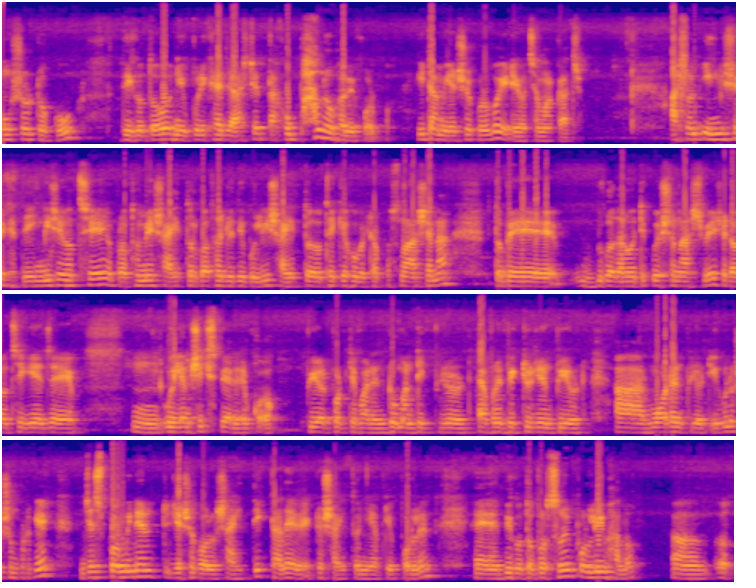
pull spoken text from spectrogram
অংশটুকু, বিগত নিয়োগ পরীক্ষায় যা আসছে তা খুব ভালোভাবে পড়ব। এটা আমি এনশোর করব, এটাই হচ্ছে আমার কাজ। আসলে ইংলিশের ক্ষেত্রে। ইংলিশে হচ্ছে প্রথমে সাহিত্যর কথা যদি বলি, সাহিত্য থেকে খুব একটা প্রশ্ন আসে না। তবে গতানুগতিক কোয়েশন আসবে। সেটা হচ্ছে গিয়ে যে উইলিয়াম শেক্সপিয়ারের পিরিয়ড পড়তে পারেন রোমান্টিক পিরিয়ড তারপরে ভিক্টোরিয়ান পিরিয়ড আর মডার্ন পিরিয়ড এগুলো সম্পর্কে জাস্ট প্রমিনেন্ট যে সকল সাহিত্যিক, তাদের একটু সাহিত্য নিয়ে আপনি পড়লেন। বিগত প্রশ্নই পড়লেই ভালো অত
